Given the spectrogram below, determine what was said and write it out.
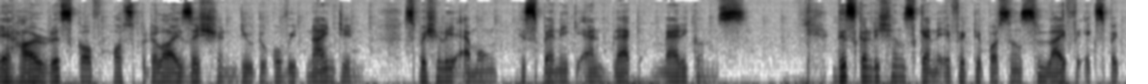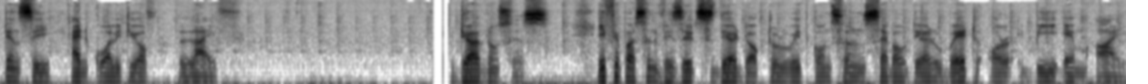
a higher risk of hospitalization due to COVID-19, especially among Hispanic and Black Americans. These conditions can affect a person's life expectancy and quality of life. Diagnosis If a person visits their doctor with concerns about their weight or BMI,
